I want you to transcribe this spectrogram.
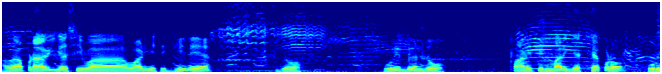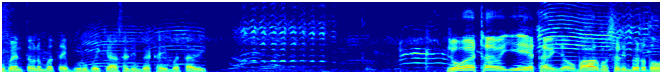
હવે આપણે આવી ગયા છીએ વા, વાડીએથી ઘીરે. જો, ભૂરીબેન જો પાણી પીને મારી ગયા ઠેકડો. ભૂરુભાઈને તમને બતાવી, ભૂરુભાઈ ક્યાં સડીને બેઠા એ બતાવી. જો હેઠા એ હેઠા જાઓ, બારમાં સડી બેઠો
